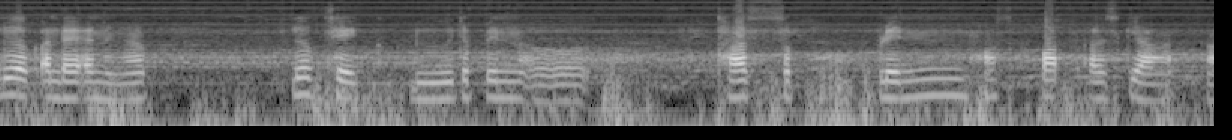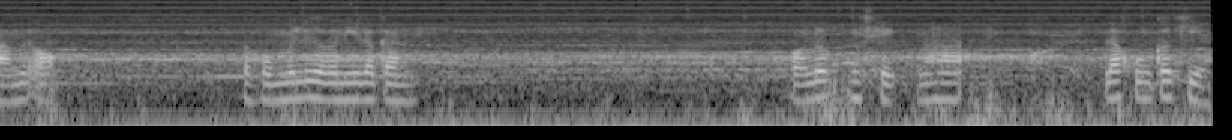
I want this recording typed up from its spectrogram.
เลือกอันใดอันหนึ่งครับ เลือกเทคหรือจะเป็นเอ่อทัสสเปรนฮอสปัตอะไรสักอย่างอ่านไม่ออก แต่ผมไม่เลือกอันนี้แล้วกัน ขอเลือกเป็นเทคนะฮะ แล้วคุณก็เขียน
